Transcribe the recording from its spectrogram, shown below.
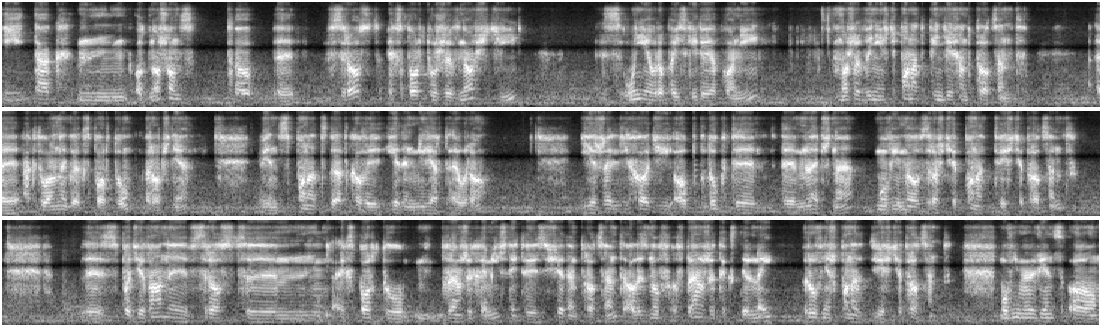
i tak mm, odnosząc to y, wzrost eksportu żywności z Unii Europejskiej do Japonii może wynieść ponad 50% y, aktualnego eksportu rocznie, więc ponad dodatkowy 1 miliard euro. Jeżeli chodzi o produkty y, mleczne, mówimy o wzroście ponad 200%. Y, spodziewany wzrost eksportu w branży chemicznej to jest 7%, ale znów w branży tekstylnej również ponad 200%. Mówimy więc o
